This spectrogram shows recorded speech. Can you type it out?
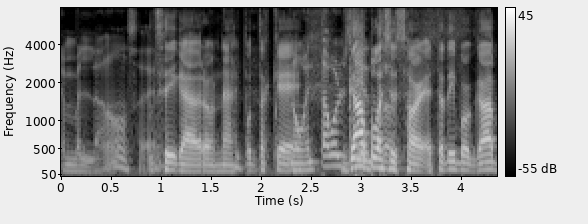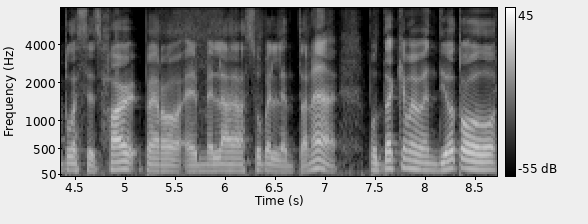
En verdad no sé. Sí, cabrón, nada, el punto es que 90%. God bless his heart, este tipo God bless his heart, pero en verdad era súper lento, nada. El punto es que me vendió todo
